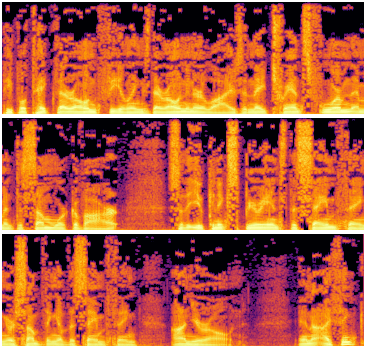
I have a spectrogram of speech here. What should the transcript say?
people take their own feelings, their own inner lives, and they transform them into some work of art so that you can experience the same thing or something of the same thing on your own. And I think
